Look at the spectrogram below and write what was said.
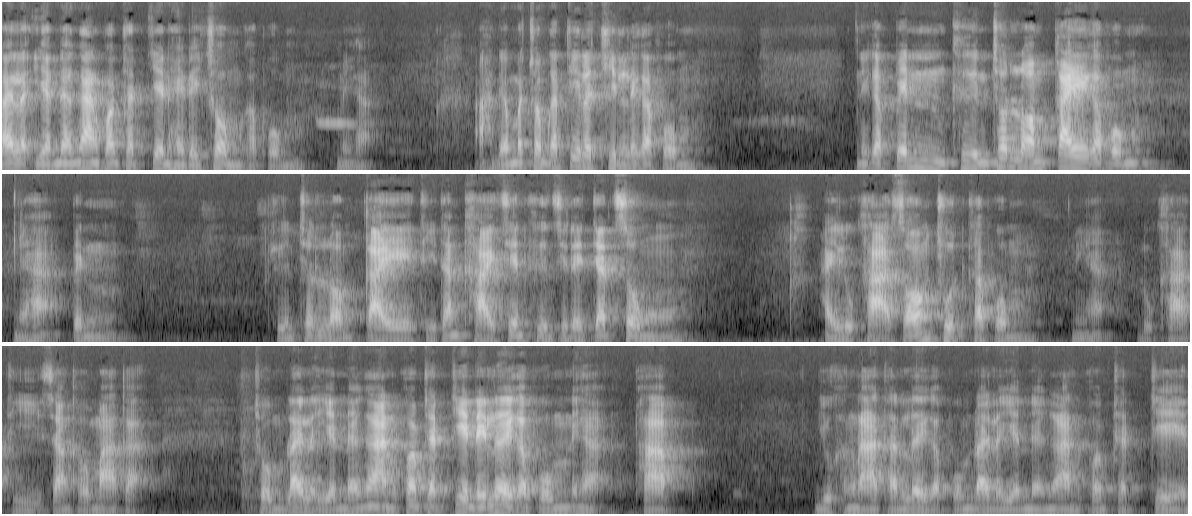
รายละเอียดเนื้องานความชัดเจนให้ได้ชมครับผมนี่ครับอะเดี๋ยวมาชมกันที่ละชิ้นเลยครับผม นี่ก็เป็นคืนชนลอมไก่ครับผมนะฮะเป็นคืนชนลอมไก่ที่ทั้งขายเส้นคืนสิได้จัดส่งให้ลูกค้าสองชุดครับผมนี่ฮะลูกค้าที่สั่งเขามากอะชมรายละเอียดเนื้องานความชัดเจนได้เลยครับผมนี่ฮะภาพอยู่ข้างหน้าทันเลยครับผมรายละเอียดเนื้องานความชัดเจน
